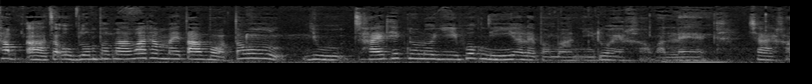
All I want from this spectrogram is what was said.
ทำอาจะอบรมประมาณว่าทำไมตาบอดต้องอยู่ใช้เทคโนโลยีพวกนี้อะไรประมาณนี้ด้วยค่ะ วันแรกใช่ค่ะ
